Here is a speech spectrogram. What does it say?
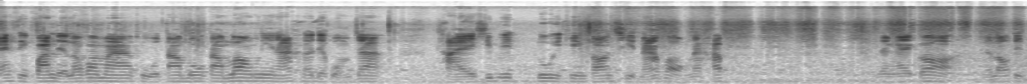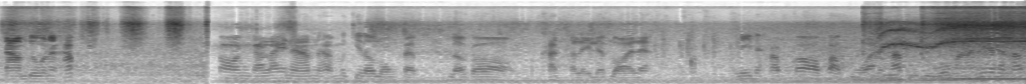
รงสีฟันเดี๋ยวเราก็มาถูตามลงตามร่องนี่นะแล้วเดี๋ยวผมจะถ่ายคลิปดูอีกทีตอนฉีดน้ำออกนะครับยังไงก็เดี๋ยวลองติดตามดูนะครับ ตอนการไล่น้ำนะครับ เมื่อกี้เราลงแบบแล้วก็ขัดอะไรเรียบร้อยแล้วนี่นะครับ ก็ปรับหัวนะครับอยู่ประมาณเนี้ยนะครับ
